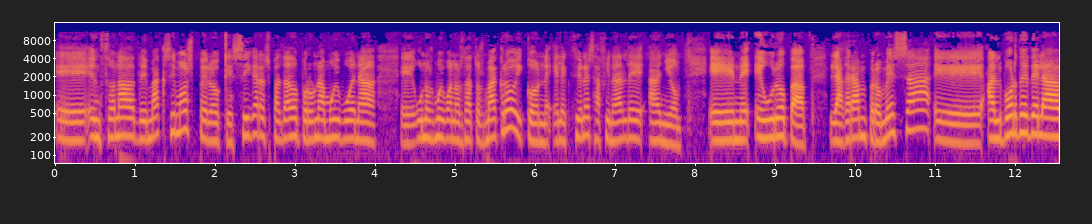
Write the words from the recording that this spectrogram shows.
en zona de máximos, pero que sigue respaldado por una muy buena, unos muy buenos datos macro y con elecciones a final de año. En Europa, la gran promesa, al borde de la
